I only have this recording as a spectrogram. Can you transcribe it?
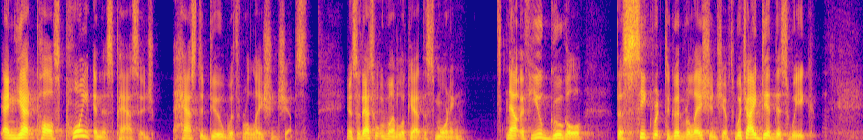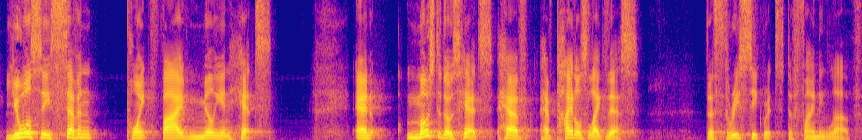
And yet, Paul's point in this passage has to do with relationships. And so that's what we want to look at this morning. Now, if you Google the secret to good relationships, which I did this week, you will see 7.5 million hits. And most of those hits have, have titles like this The Three Secrets to Finding Love,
